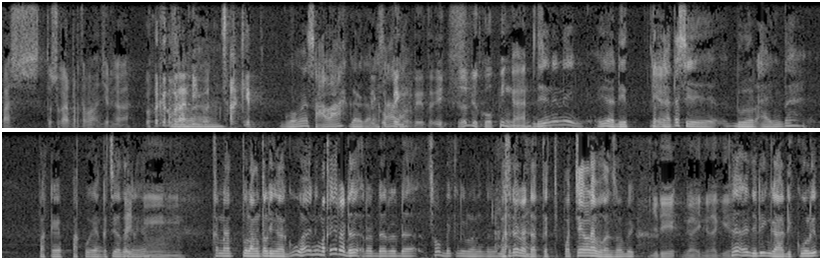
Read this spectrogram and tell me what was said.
Pas tusukan pertama anjir enggak. Gue gak berani gue sakit gua mah salah gara-gara di kuping salah waktu itu. Ih, lu di kuping kan? di sini nih iya di ternyata si dulur aing teh pakai paku yang kecil tuh Eh, gini kan Hmm. Kena tulang telinga gua ini makanya rada rada rada sobek nih tulang telinga maksudnya rada kepocel lah bukan sobek Jadi nggak ini lagi ya. Eh, jadi nggak di kulit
